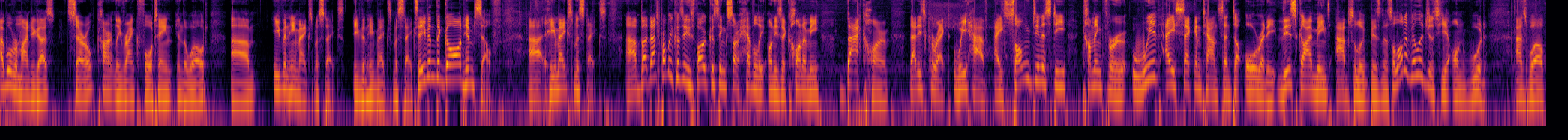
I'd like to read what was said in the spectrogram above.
I, will remind you guys, Serral, currently ranked 14 in the world. Um, even he makes mistakes. Even he makes mistakes. Even the god himself, uh, he makes mistakes. Uh, but that's probably because he's focusing so heavily on his economy back home. That is correct. We have a Song dynasty coming through with a second town center already. This guy means absolute business. A lot of villagers here on wood as well.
